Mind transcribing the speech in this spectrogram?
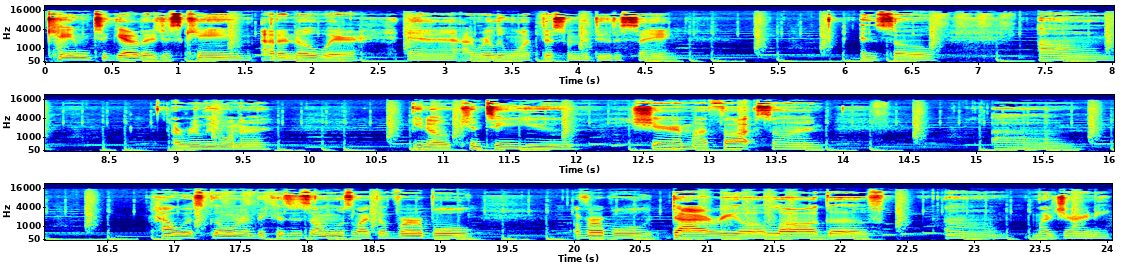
came together just came out of nowhere and i really want this one to do the same. And so um i really want to you know continue sharing my thoughts on um how it's going because it's almost like a verbal a verbal diary or a log of um, my journey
